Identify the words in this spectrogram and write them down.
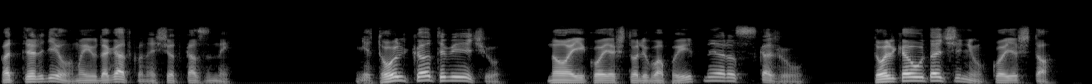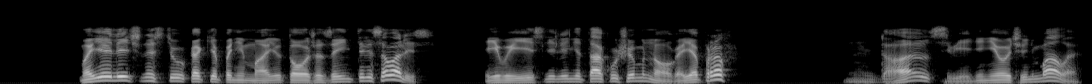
подтвердил мою догадку насчет казны. Не только отвечу, но и кое-что любопытное расскажу. Только уточню кое-что. Моей личностью, как я понимаю, тоже заинтересовались и выяснили не так уж и много. Я прав? Да, сведений очень мало.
